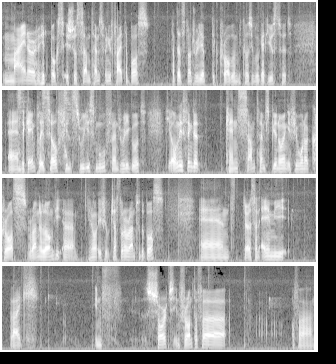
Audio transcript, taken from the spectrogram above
minor hitbox issues sometimes when you fight the boss but that's not really a big problem because you will get used to it. And the gameplay itself feels really smooth and really good. The only thing that can sometimes be annoying if you want to cross run along the, uh, you know, if you just want to run to the boss, and there's an enemy like in short in front of a of a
